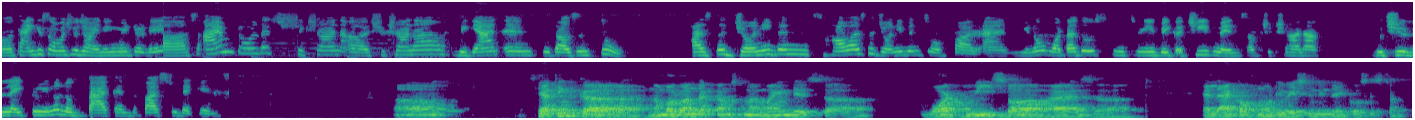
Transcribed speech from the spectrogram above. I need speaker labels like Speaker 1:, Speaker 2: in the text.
Speaker 1: So thank you so much for joining me today. Uh, so I am told that Sikshana, uh, Sikshana began in 2002. Has the journey been? How has the journey been so far? And you know, what are those two, three big achievements of Sikshana, which you'd like to you know look back at the past two decades?
Speaker 2: Um, see, I think uh, number one that comes to my mind is uh, what we saw as uh, a lack of motivation in the ecosystem.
